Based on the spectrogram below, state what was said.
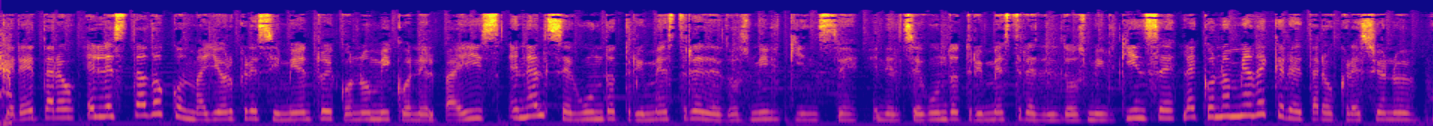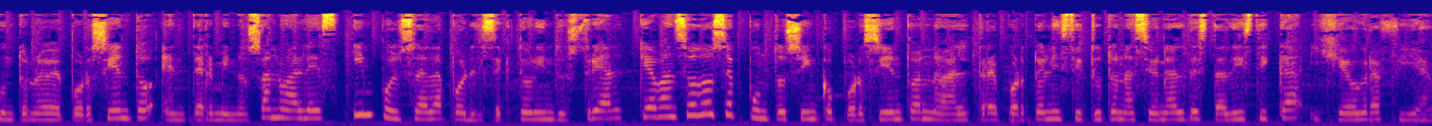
Querétaro, el estado con mayor crecimiento económico en el país en el segundo trimestre de 2015. En el segundo trimestre del 2015, la economía de Querétaro creció 9.9% en términos anuales, impulsada por el sector industrial, que avanzó 12.5% anual, reportó el Instituto Nacional de Estadística y Geografía.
